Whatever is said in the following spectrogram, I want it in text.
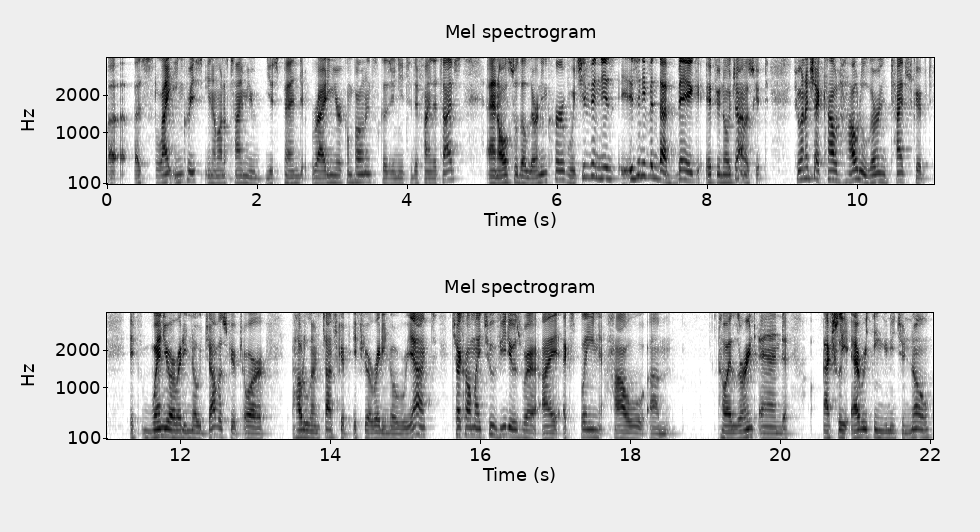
a, a, slight increase in amount of time you, you spend writing your components because you need to define the types and also the learning curve which even is isn't even that big if you know javascript. If you want to check out how to learn typescript if when you already know javascript or how to learn typescript if you already know react check out my two videos where i explain how um, how i learned and actually everything you need to know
